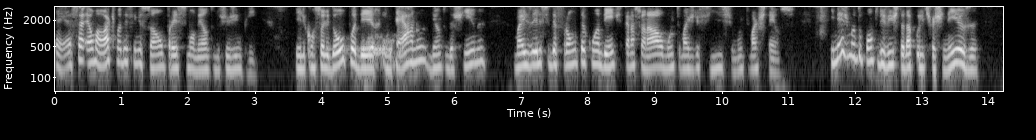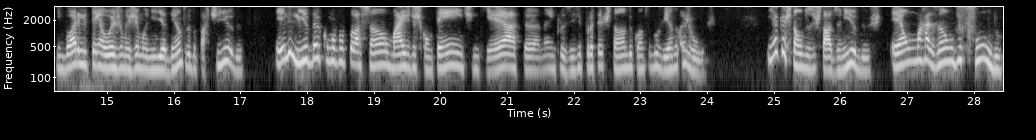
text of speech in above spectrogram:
É, essa é uma ótima definição para esse momento do Xi Jinping. Ele consolidou o poder interno dentro da China, mas ele se defronta com um ambiente internacional muito mais difícil, muito mais tenso. E mesmo do ponto de vista da política chinesa, embora ele tenha hoje uma hegemonia dentro do partido, ele lida com uma população mais descontente, inquieta, né, inclusive protestando contra o governo nas ruas. E a questão dos Estados Unidos é uma razão de fundo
